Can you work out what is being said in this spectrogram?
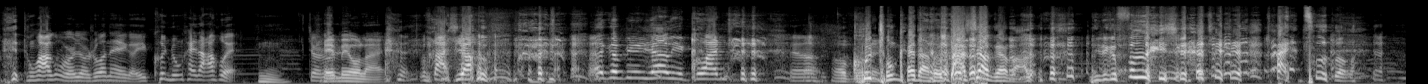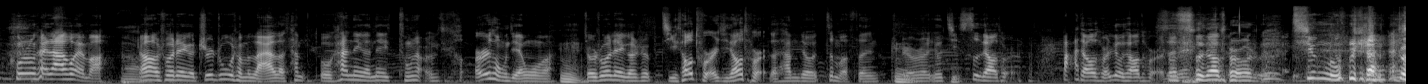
童话故事，就是说那个一昆虫开大会，嗯，就是谁没有来？大象，还搁冰箱里关着。哦昆虫开大会，大象干嘛了？你这个分类学真是太次了。昆虫开大会嘛，啊然后说这个蜘蛛什么来了，他们我看那个那从小儿童节目嘛，嗯，就是说这个是几条腿儿几条腿儿的，他们就这么分，比如说有几四条腿儿、八条腿儿、六条腿儿的四四条腿儿，青龙山。对。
